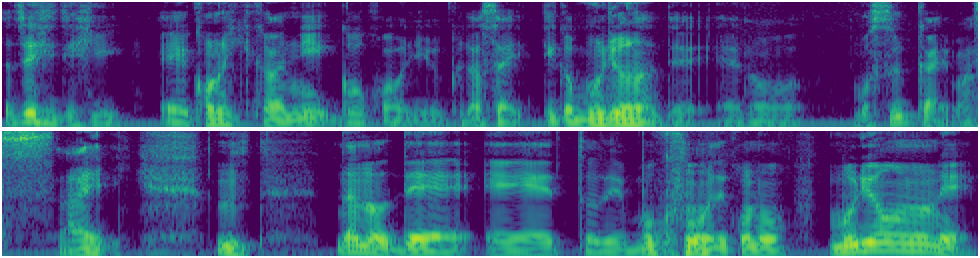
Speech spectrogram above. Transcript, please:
ぜひぜひ、えーこの期間にご購入ください。っていうか無料なんで、あのもうすぐ買えます。はい、うん、なのでえーっとね僕もねこの無料のね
